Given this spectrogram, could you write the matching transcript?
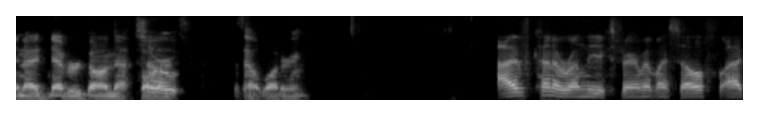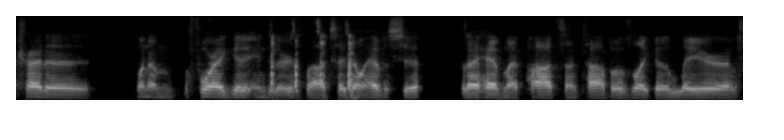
And I'd never gone that far So- without watering. I've kind of run the experiment myself. I try to when I'm before I get it into the earth box, I don't have a sip, but I have my pots on top of like a layer of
